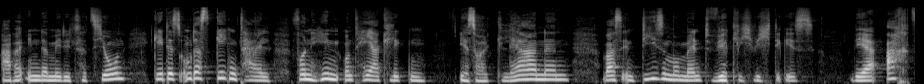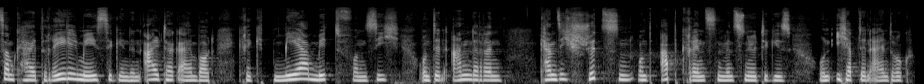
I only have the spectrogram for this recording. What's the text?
Aber in der Meditation geht es um das Gegenteil von hin und her klicken. Ihr sollt lernen, was in diesem Moment wirklich wichtig ist. Wer Achtsamkeit regelmäßig in den Alltag einbaut, kriegt mehr mit von sich und den anderen, kann sich schützen und abgrenzen, wenn es nötig ist. Und ich habe den Eindruck,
